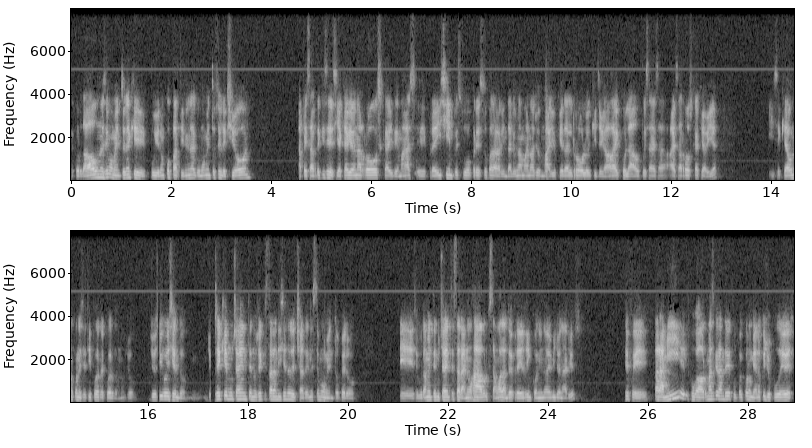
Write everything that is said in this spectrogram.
recordaba uno ese momento en el que pudieron compartir en algún momento selección, a pesar de que se decía que había una rosca y demás, eh, Freddy siempre estuvo presto para brindarle una mano a John Mario, que era el rolo y que llegaba de colado pues, a, esa, a esa rosca que había. Y se queda uno con ese tipo de recuerdos. Yo, yo sigo diciendo, yo sé que mucha gente, no sé qué estarán diciendo en el chat en este momento, pero eh, seguramente mucha gente estará enojada porque estamos hablando de Freddy Rincón y no de Millonarios. Que fue para mí el jugador más grande de fútbol colombiano que yo pude ver.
